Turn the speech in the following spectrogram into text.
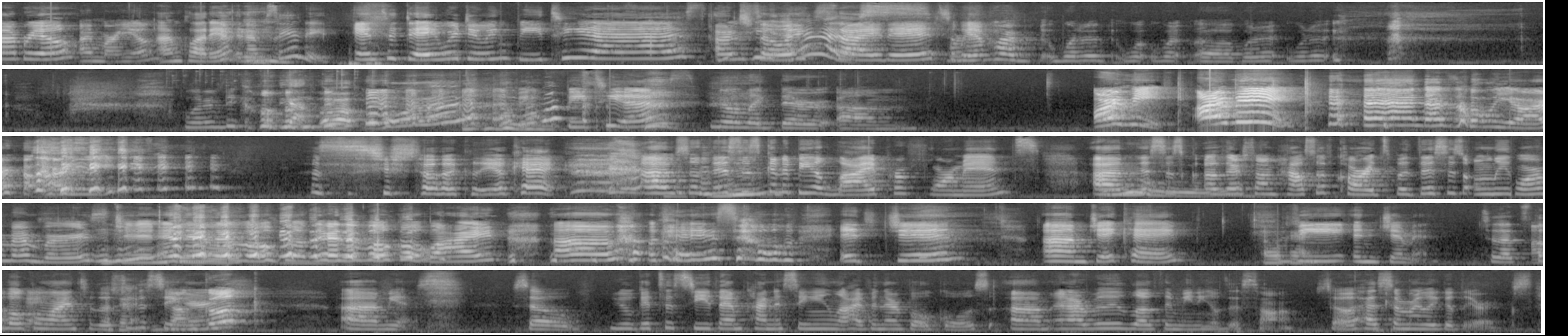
Abrielle. I'm Mario. I'm Claudia. And I'm Sandy. And today we're doing BTS. I'm so excited. So What we have they called? What are what what uh what are what are they? what are they called? Yeah. BTS. no, like they're um army, army. That's what we are, army. You're so ugly. Okay. Um, so this is going to be a live performance. Um, this is uh, their song House of Cards, but this is only four members, Jin. and they're the vocal. They're the vocal line. Um, okay, so it's Jin, um, J.K., Okay. V, and Jimin. So that's the vocal line. So those Okay. are the singers. Jungkook. Um, yes. So you'll get to see them kind of singing live in their vocals. Um, and I really love the meaning of this song. So it has some really good lyrics.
